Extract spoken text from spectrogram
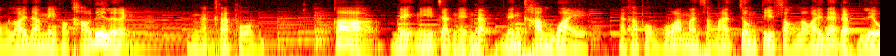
200 ดาเมจของเขาได้เลยนะครับผม ก็เด็กนี้จะเน้นแบบเน้นคำไวนะครับผมเพราะว่ามันสามารถโจมตี 200 ได้แบบเร็ว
